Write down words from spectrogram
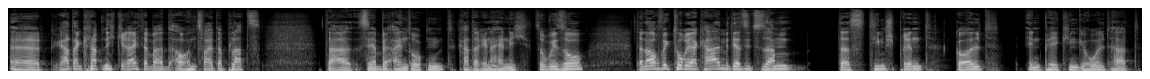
Äh, hat dann knapp nicht gereicht, aber auch ein zweiter Platz. Da sehr beeindruckend. Katharina Hennig sowieso. Dann auch Viktoria Karl, mit der sie zusammen das Teamsprint Gold in Peking geholt hat,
